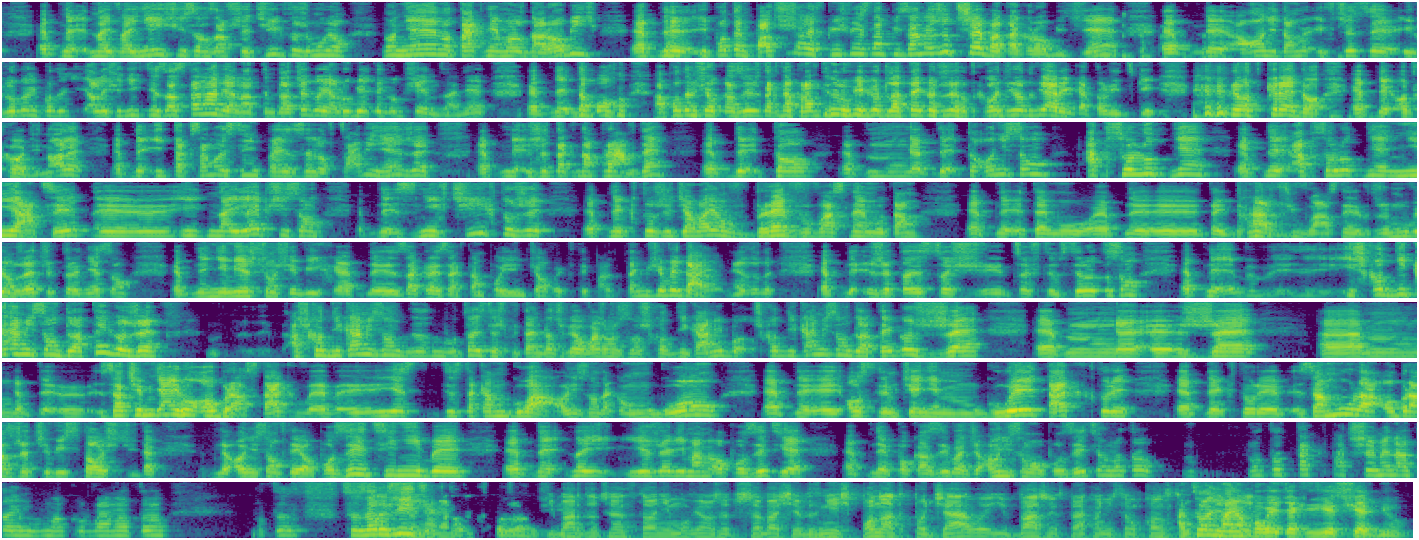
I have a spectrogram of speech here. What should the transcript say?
najfajniejsi są zawsze ci, którzy mówią, no nie, no tak nie można robić i potem patrzysz, ale w piśmie jest napisane, że trzeba tak robić, nie? A oni tam i wszyscy ich lubią, ale się nikt nie zastanawia nad tym, dlaczego ja lubię tego księdza, nie? No bo, a potem się okazuje, że tak naprawdę lubię go dlatego, że odchodzi od wiary katolickiej od credo e, odchodzi. No ale e, i tak samo jest z tymi PSL-owcami, nie? Że, e, że tak naprawdę to, to oni są absolutnie, absolutnie nijacy i najlepsi są z nich ci, którzy, którzy działają wbrew własnemu tam E, temu e, e, tej partii własnej, którzy mówią rzeczy, które nie są, nie mieszczą się w ich zakresach tam pojęciowych w tej partii. Tak mi się wydaje, nie? Że, że to jest coś, coś w tym stylu. To są i szkodnikami są dlatego, że a szkodnikami są, to jest też pytanie, dlaczego ja uważam, że są szkodnikami, bo szkodnikami są dlatego, że, że zaciemniają obraz, tak? Jest, jest taka mgła. Oni są taką mgłą, e, e, ostrym cieniem mgły, tak? Który, e, który zamula obraz rzeczywistości. Tak? Oni są w tej opozycji niby. No i jeżeli mamy opozycję pokazywać, że oni są opozycją, no to, no to tak patrzymy na to i no kurwa, no to no to co za różnica bardzo, I bardzo często oni mówią, że trzeba się wznieść ponad podziały i w ważnych sprawach oni są konstruktywni. A co oni mają powiedzieć, jak ich jest siedmiu?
